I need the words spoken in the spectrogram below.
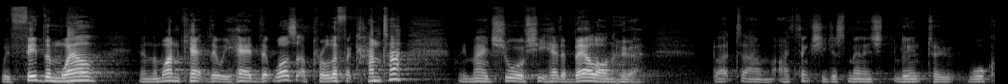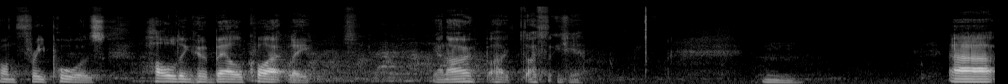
we've fed them well. And the one cat that we had that was a prolific hunter, we made sure she had a bell on her but um, I think she just managed, learnt to walk on three paws, holding her bell quietly. You know, I, I think, yeah. Hmm. Uh,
